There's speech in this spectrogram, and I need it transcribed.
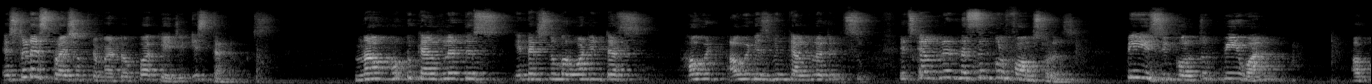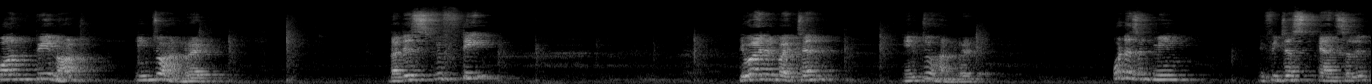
Yesterday's price of tomato per kg is 10 rupees. Now how to calculate this index number, what it does, how it, how it is being calculated. It's, it's calculated in a simple form students. P is equal to P1 upon P0 into 100. That is 50 divided by 10 into 100. What does it mean? If we just cancel it,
